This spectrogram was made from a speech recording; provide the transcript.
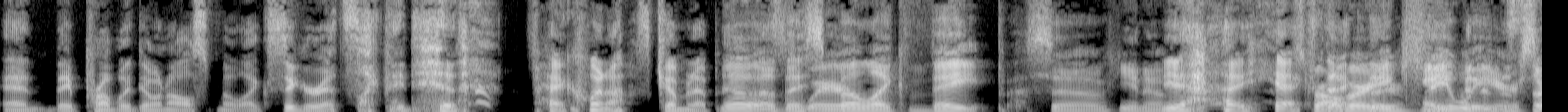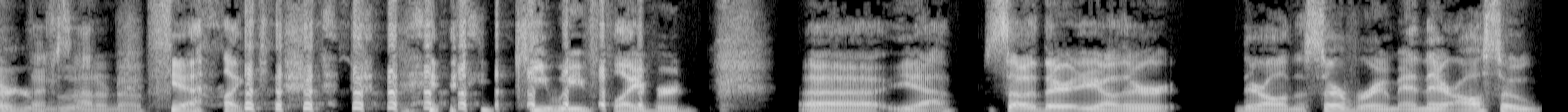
And they probably don't all smell like cigarettes like they did back when I was coming up. No, they smell like vape. So you know, yeah, yeah, strawberry exactly. kiwi or something. I don't know. Yeah, like kiwi flavored. Uh, yeah. So they're you know they're they're all in the server room and they're also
